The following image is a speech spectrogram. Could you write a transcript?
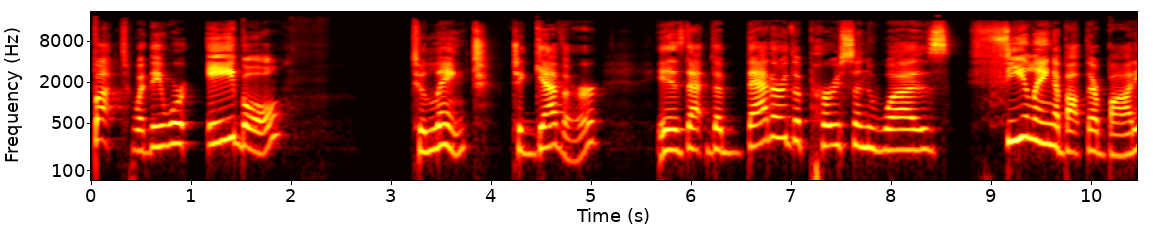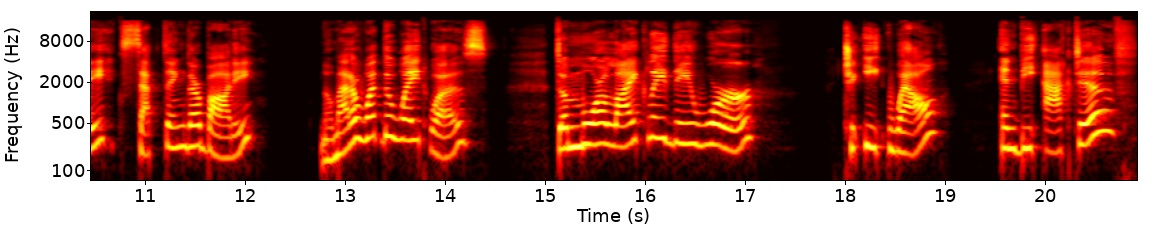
But what they were able to link together is that the better the person was feeling about their body, accepting their body, no matter what the weight was, the more likely they were to eat well and be active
